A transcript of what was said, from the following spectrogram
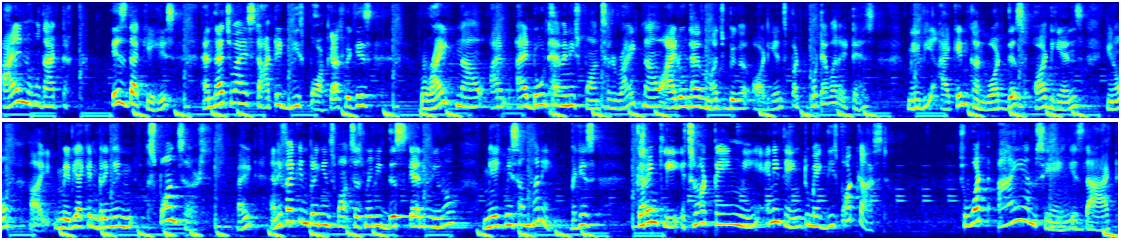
I know that is the case, and that's why I started these podcasts because right now I'm, I don't have any sponsor. Right now, I don't have much bigger audience, but whatever it is, maybe I can convert this audience. You know, uh, maybe I can bring in sponsors, right? And if I can bring in sponsors, maybe this can, you know, make me some money because currently it's not paying me anything to make these podcasts so, what I am saying is that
